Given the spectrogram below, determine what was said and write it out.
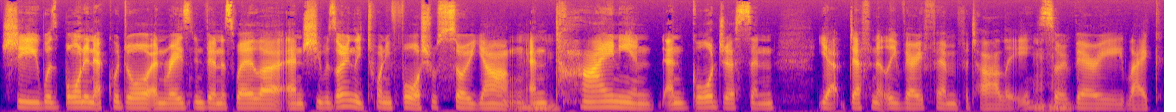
She was born in Ecuador and raised in Venezuela. And she was only 24. She was so young mm. and tiny and, and gorgeous. And yeah, definitely very femme fatale. So mm-hmm. very like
